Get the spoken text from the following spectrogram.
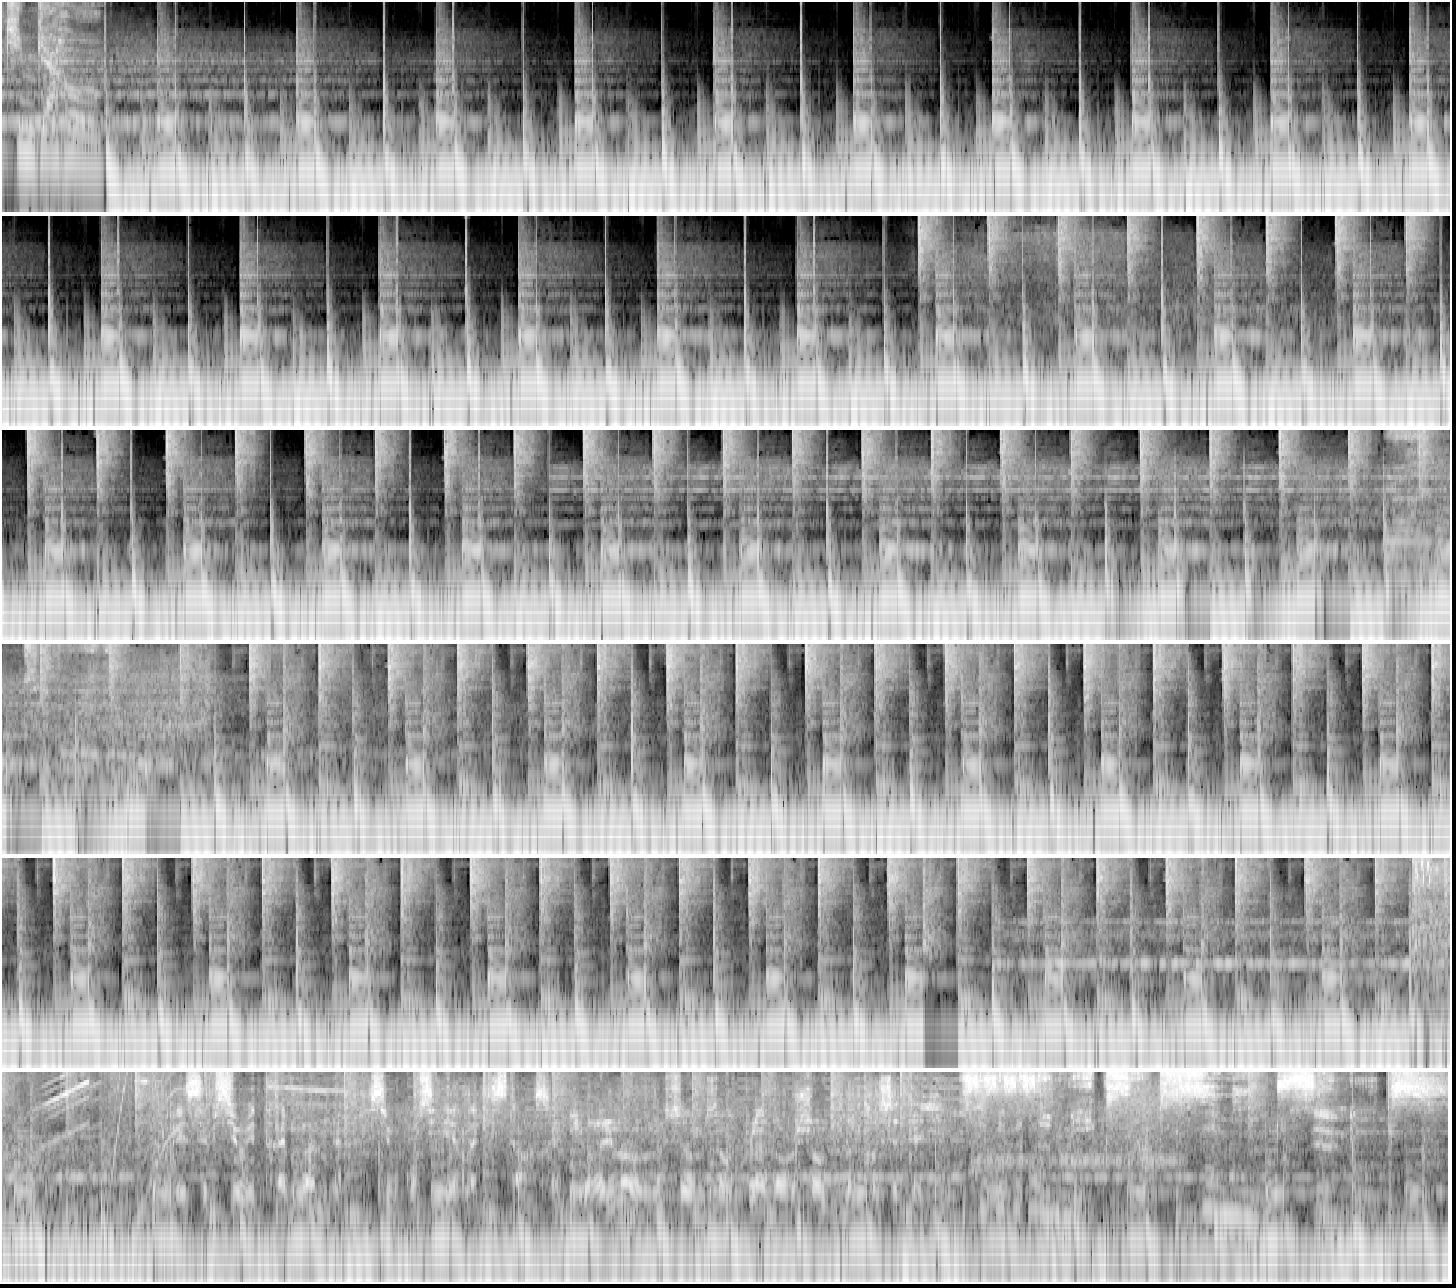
Kim Garo. Naturellement, nous sommes en plein dans le champ de notre satellite. The Mix. The Mix. The Mix.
